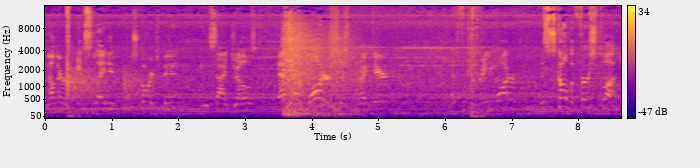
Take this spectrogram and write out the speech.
another insulated storage bin inside Joe's. That's our water system right there. That's for your rainwater. This is called the first flush.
